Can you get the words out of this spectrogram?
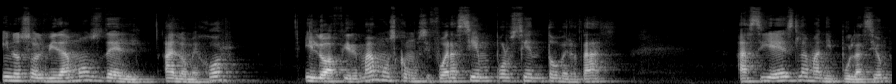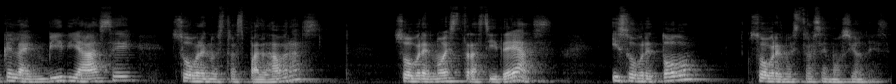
y nos olvidamos del a lo mejor y lo afirmamos como si fuera 100% verdad. Así es la manipulación que la envidia hace sobre nuestras palabras, sobre nuestras ideas y sobre todo sobre nuestras emociones.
